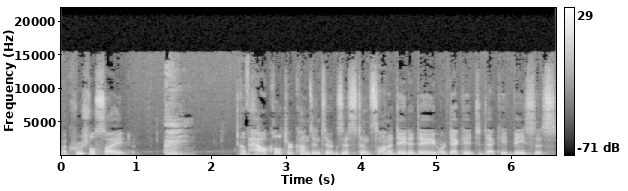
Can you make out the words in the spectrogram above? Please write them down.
a crucial site of how culture comes into existence on a day to day or decade to decade basis,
